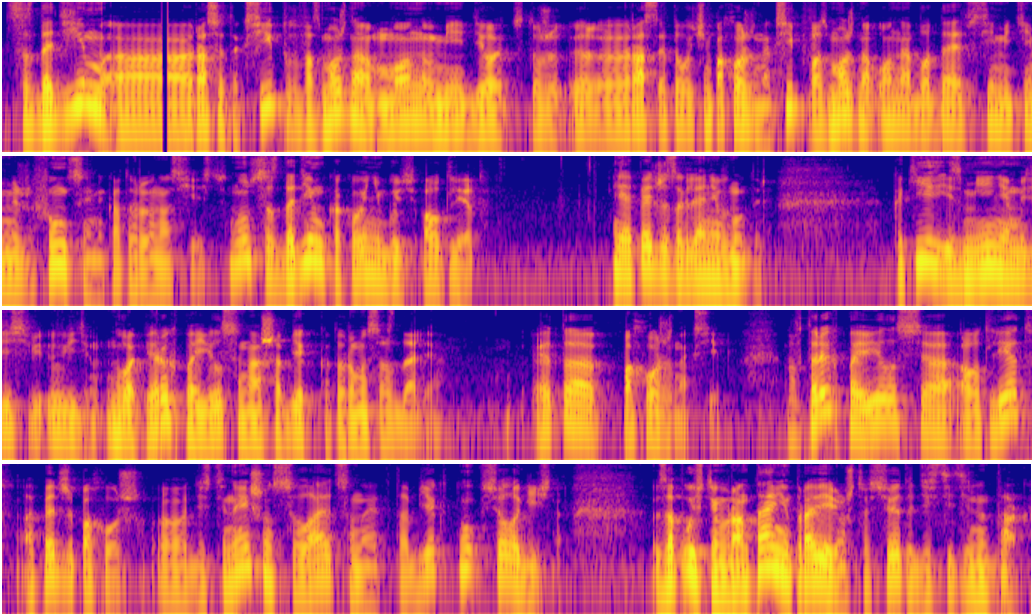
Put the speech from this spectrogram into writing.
Создадим, э, раз это XIP, возможно, он умеет делать тоже, э, раз это очень похоже на XIP, возможно, он обладает всеми теми же функциями, которые у нас есть. Ну, создадим какой-нибудь outlet. И опять же заглянем внутрь. Какие изменения мы здесь увидим? Ну, во-первых, появился наш объект, который мы создали. Это похоже на XIP. Во-вторых, появился outlet, опять же похож. Э, destination ссылается на этот объект, ну, все логично. Запустим в рантайме и проверим, что все это действительно так.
